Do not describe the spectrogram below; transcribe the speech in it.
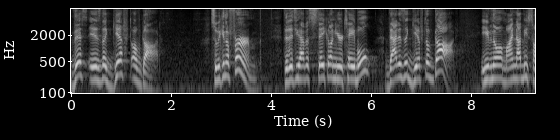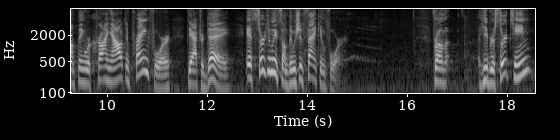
this is the gift of God. So we can affirm that if you have a steak on your table, that is a gift of God. Even though it might not be something we're crying out and praying for day after day, it's certainly something we should thank Him for. From Hebrews 13,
